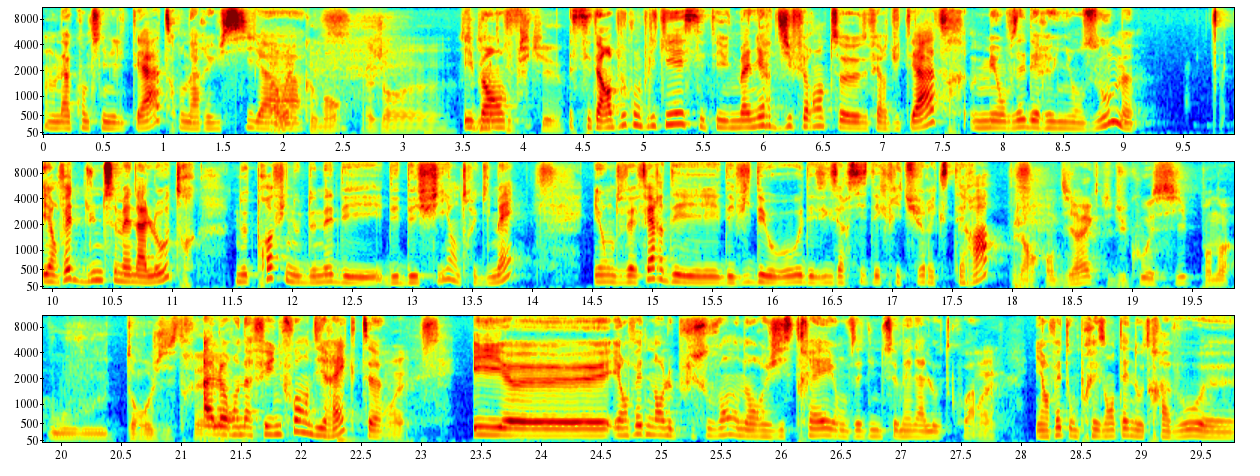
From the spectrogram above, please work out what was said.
on a continué le théâtre, on a réussi à... Ah ouais, comment? Euh, Genre, euh, ça Eh ben, compliqué. C'était un peu compliqué, c'était une manière différente euh, de faire du théâtre, mais on faisait des réunions Zoom. Et en fait, d'une semaine à l'autre, notre prof, il nous donnait des, des défis, entre guillemets, et on devait faire des, des vidéos, des exercices d'écriture, etc. Genre en direct du coup aussi pendant où t'enregistrais. Alors, on a fait une fois en direct, Ouais, et, euh, et en fait, non, le plus souvent, on enregistrait et on faisait d'une semaine à l'autre, quoi. ouais. Et en fait, on présentait nos travaux euh,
